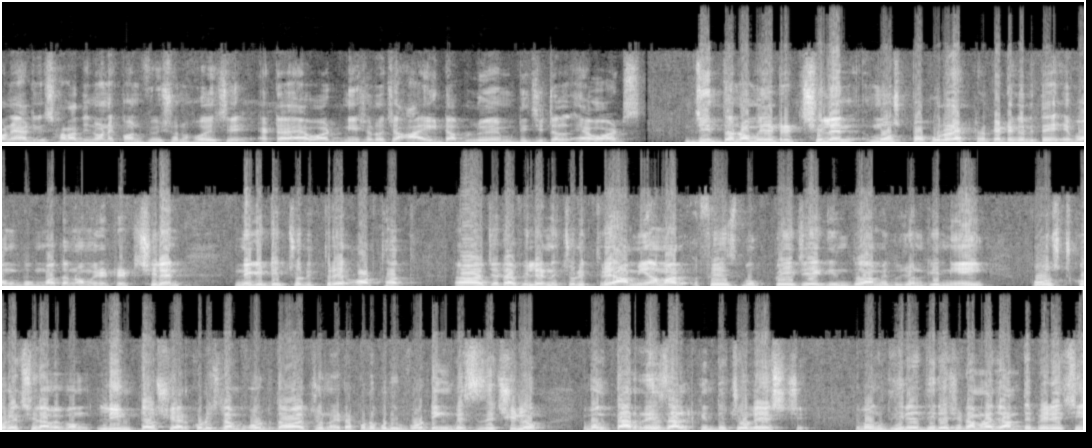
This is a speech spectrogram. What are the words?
অনেক আজকে সারাদিন অনেক কনফিউশন হয়েছে। একটা অ্যাওয়ার্ড নিয়ে সেটা হচ্ছে আই এম ডিজিটাল অ্যাওয়ার্ডস জিদ্দা নমিনেটেড ছিলেন মোস্ট পপুলার অ্যাক্টর ক্যাটাগরিতে এবং বুম্বাতা নমিনেটেড ছিলেন। নেগেটিভ চরিত্রে, অর্থাৎ যেটা ভিলেনের চরিত্রে। আমি আমার ফেসবুক পেজে কিন্তু আমি দুজনকে নিয়েই পোস্ট করেছিলাম এবং লিঙ্কটাও শেয়ার করেছিলাম ভোট দেওয়ার জন্য। এটা পুরোপুরি ভোটিং বেসিসে ছিল এবং তার রেজাল্ট কিন্তু চলে এসছে। এবং ধীরে ধীরে সেটা আমরা জানতে পেরেছি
